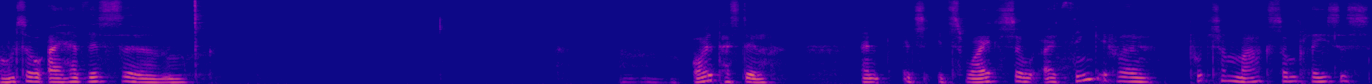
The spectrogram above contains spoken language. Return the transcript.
also I have this um, oil pastel and it's it's white so I think if I put some marks some places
